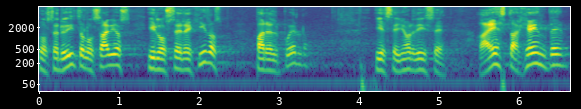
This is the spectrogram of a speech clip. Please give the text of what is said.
los eruditos, los sabios y los elegidos para el pueblo. Y el Señor dice, a esta gente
